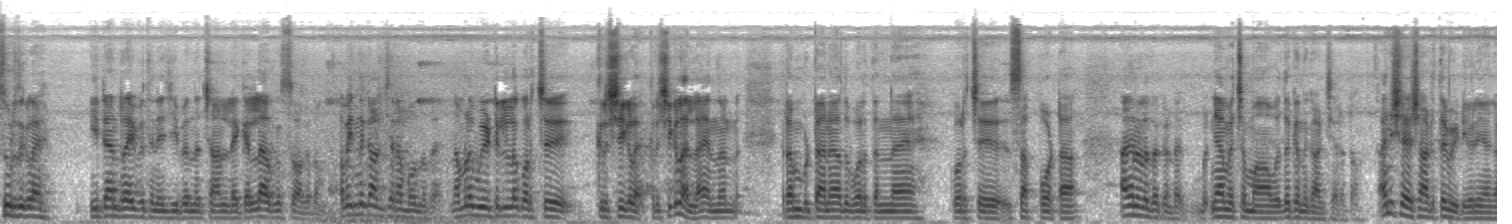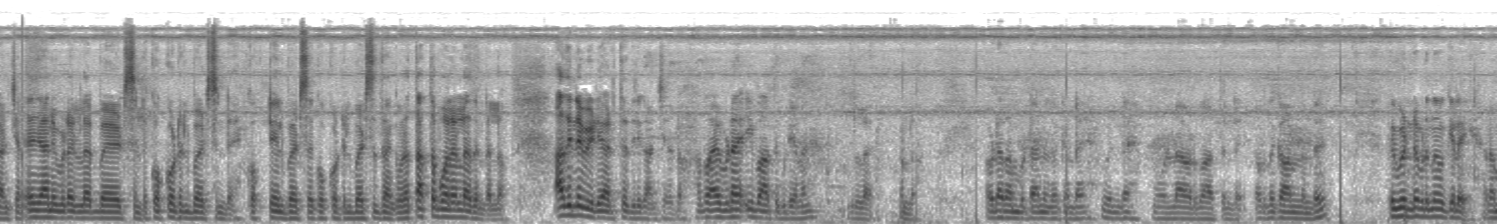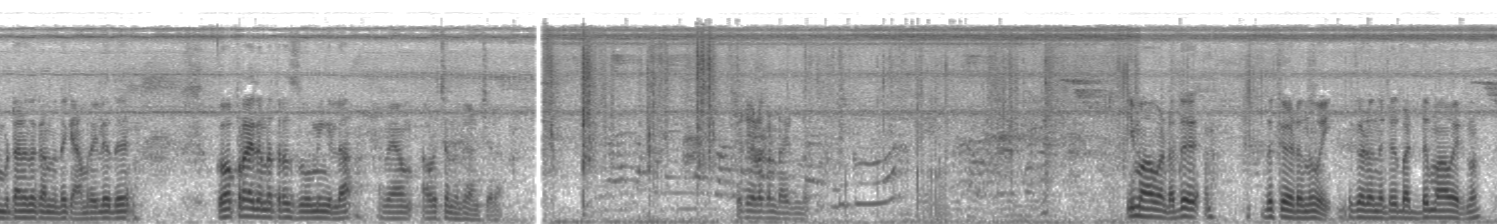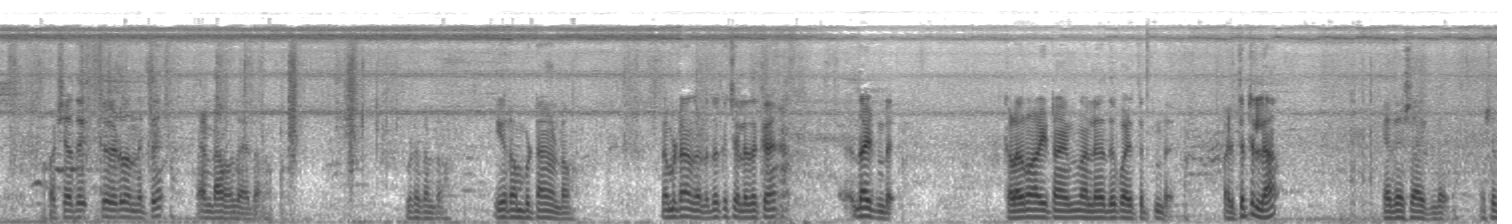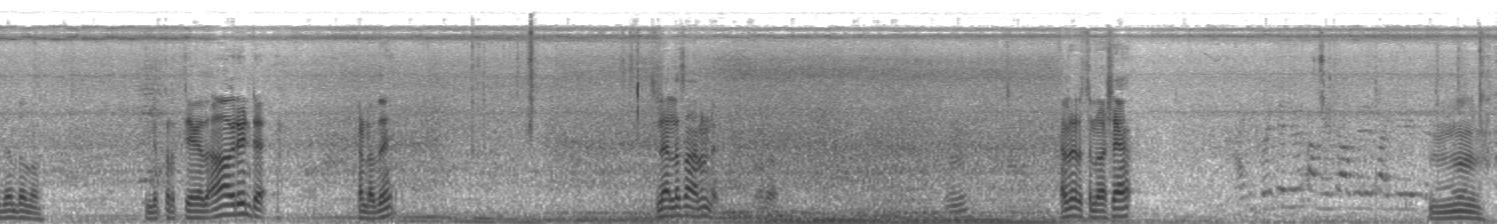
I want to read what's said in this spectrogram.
സുഹൃത്തുക്കളെ eat and drive with Najeeb എന്ന ചാനലിലേക്ക് എല്ലാവർക്കും സ്വാഗതം. അപ്പോൾ ഇന്ന് കാണിച്ചു തരാൻ പോകുന്നത് നമ്മുടെ വീട്ടിലുള്ള കുറച്ച് കൃഷികളെ. കൃഷികളല്ല എന്ന് റംബുട്ടാൻ അതുപോലെ തന്നെ കുറച്ച് സപ്പോട്ട അങ്ങനെയുള്ളതൊക്കെ ഉണ്ട്. ഞാൻ വെച്ച മാവ് ഇതൊക്കെ ഒന്ന് കാണിച്ചു തരാം കേട്ടോ അതിനുശേഷം അടുത്ത വീഡിയോയിൽ ഞാൻ കാണിച്ചു തരാം. ഉള്ള ബേർഡ്സ് ഉണ്ട് കൊക്കോട്ടിൽ ബേർഡ്സ് ഉണ്ട് കൊക്ടെയിൽ ബേഡ്സ് കൊക്കോട്ടിൽ ബേഡ്സ് എന്നൊക്കെ പറയുന്നത് തത്ത പോലെയുള്ള അതുണ്ടല്ലോ അതിന്റെ വീഡിയോ അടുത്തതിൽ കാണിച്ചു തരട്ടോ. അപ്പോൾ ഇവിടെ ഈ ഭാഗത്ത് കൂടിയാണ് ഉള്ളത് ഉണ്ടോ? അവിടെ റംബുട്ടാൻ ഇതൊക്കെ ഉണ്ട് വീടിന്റെ മുകളിൽ അവിടെ ഭാഗത്തുണ്ട്. അവിടുന്ന് കാണുന്നുണ്ട്. ഇപ്പോൾ വീടിന്റെ ഇവിടെ നോക്കിയാലേ റംബുട്ടാൻ ഇത് ക്യാമറയിൽ ഇത് കോപ്പർ ആയതുകൊണ്ട് അത്ര സൂമിങ് ഇല്ല. അപ്പോൾ ഞാൻ അവിടെ ചെന്നിട്ട് കാണിച്ചു തരാം. ചെടികളൊക്കെ ഉണ്ടായിട്ടുണ്ട്. ഈ മാവ് ഉണ്ട് ഇത് ഇത് കേടുവന്ന് പോയി. ഇത് കേട് വന്നിട്ട് ബഡ് മാവായിരുന്നു. പക്ഷെ അത് കേട് വന്നിട്ട് രണ്ടാമതായതാണ്. ഇവിടെ കണ്ടോ? ഈ റംബുട്ടാൻ കണ്ടോ? റംബുട്ടാൻ കണ്ടോ? ഇതൊക്കെ ചിലതൊക്കെ ഇതായിട്ടുണ്ട്. കളർ മാറിയിട്ടാണ് നല്ല ഇത് പഴുത്തിട്ടുണ്ട്. പഴുത്തിട്ടില്ല. ഏകദേശം ആയിട്ടുണ്ട് പക്ഷെ ഇതെന്തോന്നോ? ഇതിന്റെ പ്രത്യേകത. ആ ഒരു മിനിറ്റ്. കണ്ടത് ഇതിൽ നല്ല സാധനം ഉണ്ട് കണ്ടോ? ഉം. നല്ല രസമുണ്ട്. പക്ഷേ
